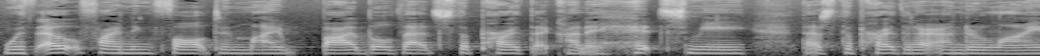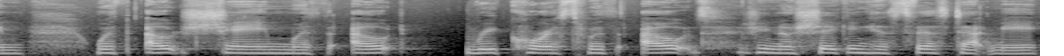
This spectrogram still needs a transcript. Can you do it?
without finding fault. In my Bible, that's the part that kind of hits me. That's the part that I underline. Without shame, without recourse without you know shaking his fist at me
